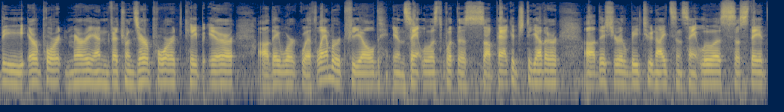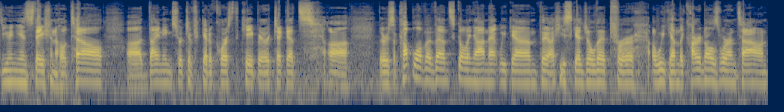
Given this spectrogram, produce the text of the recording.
the airport, Marion Veterans Airport, Cape Air. Uh, they work with Lambert Field in St. Louis to put this uh, package together. Uh, this year it'll be two nights in St. Louis, a stay at the Union Station Hotel, uh, dining certificate, of course, the Cape Air tickets. Uh, there's a couple of events going on that weekend. Uh, he scheduled it for a weekend. The Cardinals were in town.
